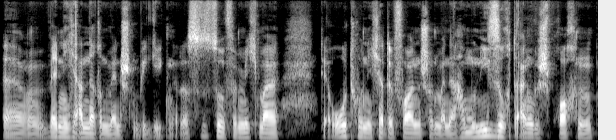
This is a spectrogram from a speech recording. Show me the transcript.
äh, wenn ich anderen Menschen begegne. Das ist so für mich mal der O-Ton. Ich hatte vorhin schon meine Harmoniesucht angesprochen.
